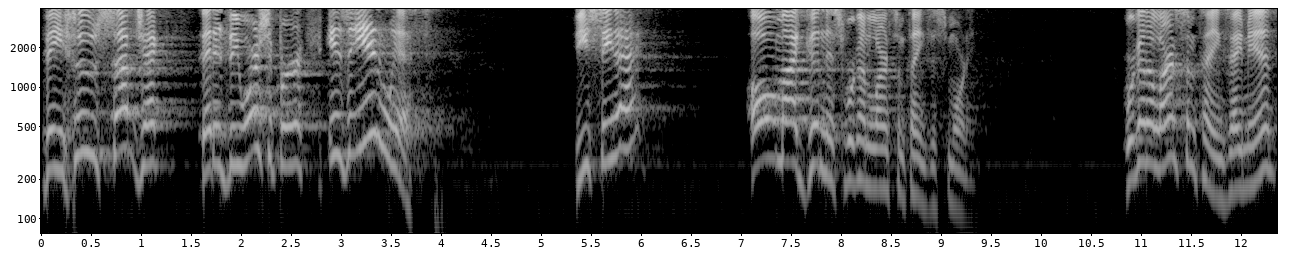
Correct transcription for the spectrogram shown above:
the who subject that is the worshiper is in with. Do you see that? Oh my goodness, we're going to learn some things this morning. We're going to learn some things, amen?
